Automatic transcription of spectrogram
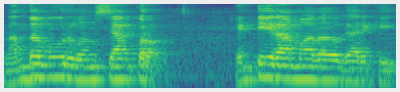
నందమూరు వంశాంకురం ఎన్టీ రామారావు గారికి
